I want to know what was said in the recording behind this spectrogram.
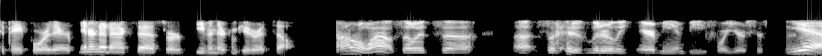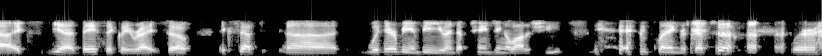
to pay for their internet access or even their computer itself. Oh wow! So it's uh, uh so it is literally Airbnb for your system. Yeah, ex- yeah, basically, right? So except uh, with Airbnb, you end up changing a lot of sheets and playing reception. where,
